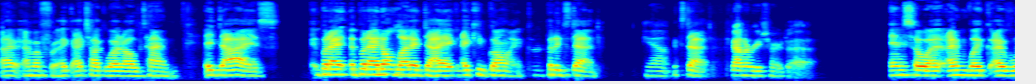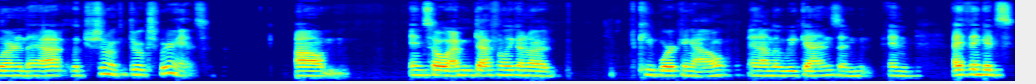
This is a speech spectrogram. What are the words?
I, I'm afraid. Like, I talk about it all the time. It dies, but I but I don't let it die. I, I keep going, but it's dead. Yeah. It's dead. You got to recharge it. and so I, I'm like I've learned that like just through, through experience. Um, and so I'm definitely gonna keep working out and on the weekends and and I think it's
